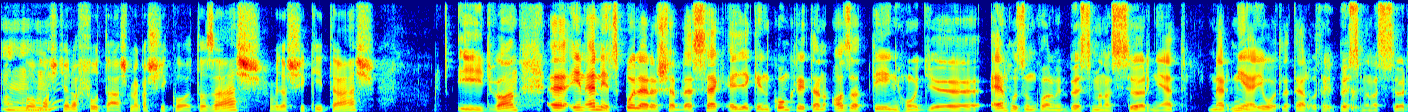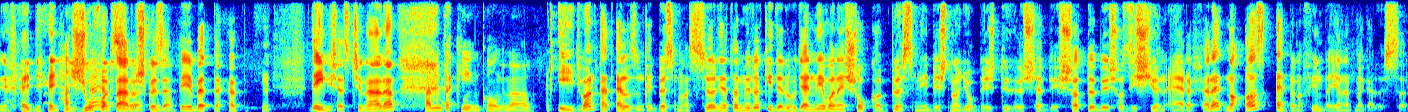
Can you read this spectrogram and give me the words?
Akkor mm-hmm. most jön a futás, meg a sikoltozás, vagy a sikítás. Így van. Én ennél spoileresebb leszek. Egyébként konkrétan az a tény, hogy elhozunk valami böszmen a szörnyet, mert milyen jó ötlet elhozni egy böszmen a szörnyet egy, egy hát zsúfolt város közepébe, tehát én is ezt csinálnám. Hát, mint a King Kongnál. Így van, tehát elhozunk egy böszmen a szörnyet, amiről kiderül, hogy ennél van egy sokkal böszmébb és nagyobb és dühösebb és stb. és az is jön erre fele. Na, az ebben a filmben jelent meg először.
